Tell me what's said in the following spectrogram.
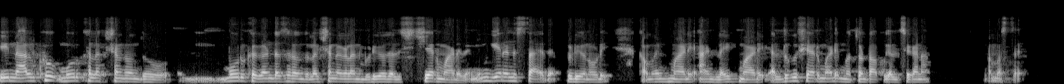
ಈ ನಾಲ್ಕು ಮೂರ್ಖ ಲಕ್ಷಣ ಒಂದು ಮೂರ್ಖ ಗಂಡಸರ ಒಂದು ಲಕ್ಷಣಗಳನ್ನು ವಿಡಿಯೋದಲ್ಲಿ ಶೇರ್ ಮಾಡಿದೆ. ನಿಮ್ಗೆ ಏನ್ ಅನಿಸ್ತಾ ಇದೆ? ವಿಡಿಯೋ ನೋಡಿ ಕಮೆಂಟ್ ಮಾಡಿ ಅಂಡ್ ಲೈಕ್ ಮಾಡಿ. ಎಲ್ರಿಗೂ ಶೇರ್ ಮಾಡಿ. ಮತ್ತೊಂದು ಟಾಪಿಕ್ ಅಲ್ಲಿ ಸಿಗೋಣ. ನಮಸ್ತೆ.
